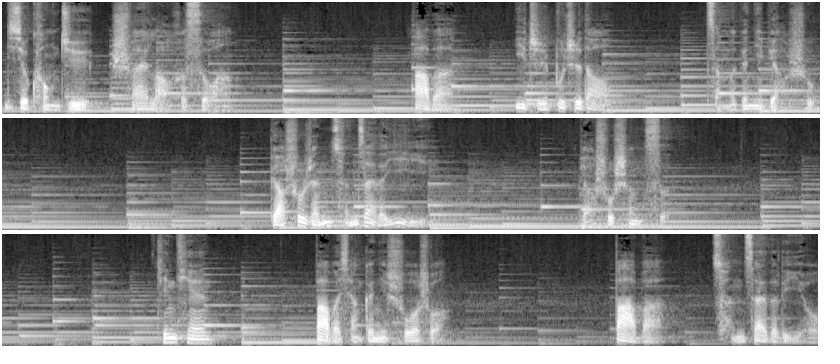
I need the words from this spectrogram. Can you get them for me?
你就恐惧衰老和死亡。爸爸一直不知道怎么跟你表述，表述人存在的意义，表述生死。今天，爸爸想跟你说说爸爸存在的理由。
